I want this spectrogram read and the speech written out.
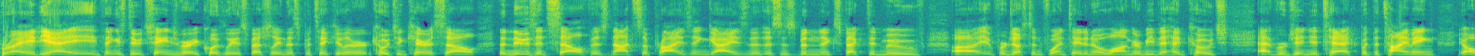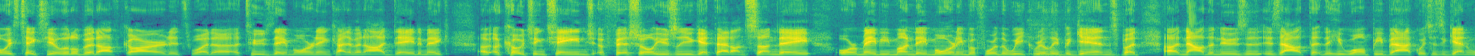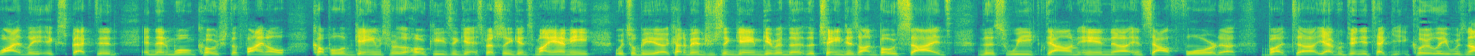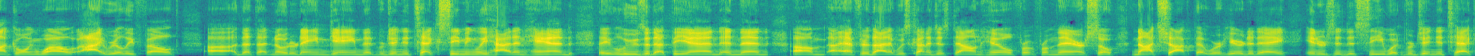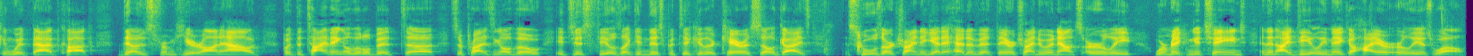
Right. Yeah. Things do change very quickly, especially in this particular coaching carousel. The news itself is not surprising, guys. This has been an expected move uh, for Justin Fuente to no longer be the head coach at Virginia Tech, but the timing always takes you a little bit off guard. It's what a, a Tuesday morning, kind of an odd day to make a, coaching change official. Usually, you get that on Sunday or maybe Monday morning before the week really begins. But uh, now the news is, out that he won't be back, which is again widely expected, and then won't coach the final couple of games for the Hokies, again, especially against Miami, which will be a kind of interesting game given the, the changes on both sides this week down in uh, in South Florida. But uh, yeah, Virginia Tech clearly was not going well. I really felt uh, that that Notre Dame game that Virginia Tech seemingly had in hand. They lose it at the end, and then um, after that, it was kind of just downhill from from there. So not shocked that we're here today. Interested to see what Virginia Tech and Whit Babcock does from here on out. But the timing a little bit uh, surprising, although it just feels like in this particular carousel, guys, schools are trying to get ahead of it. They are trying to announce early we're making a change, and then ideally make a hire early as well.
